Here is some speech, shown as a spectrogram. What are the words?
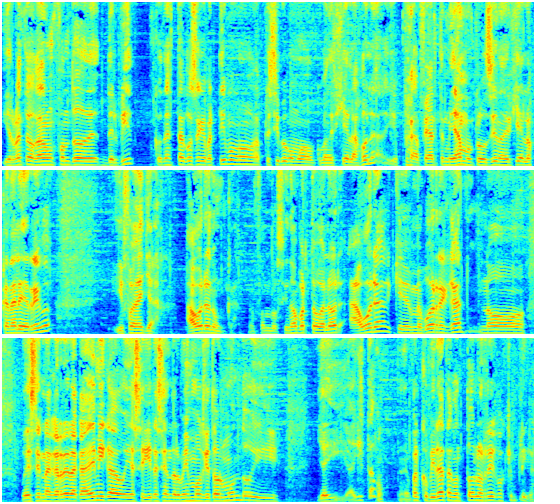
y de repente nos ganamos un fondo del BID con esta cosa que partimos al principio como, como energía de las olas y después al final terminamos produciendo energía de los canales de riego y fue allá ahora o nunca. En fondo, si no aporto valor ahora, que me puedo arriesgar, no voy a hacer una carrera académica, voy a seguir haciendo lo mismo que todo el mundo y, ahí, ahí estamos, en el barco pirata con todos los riesgos que implica.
